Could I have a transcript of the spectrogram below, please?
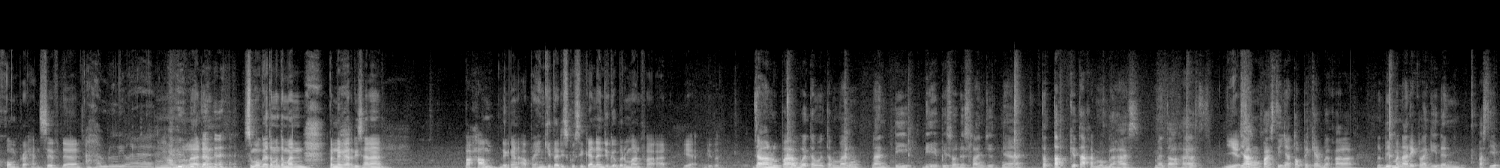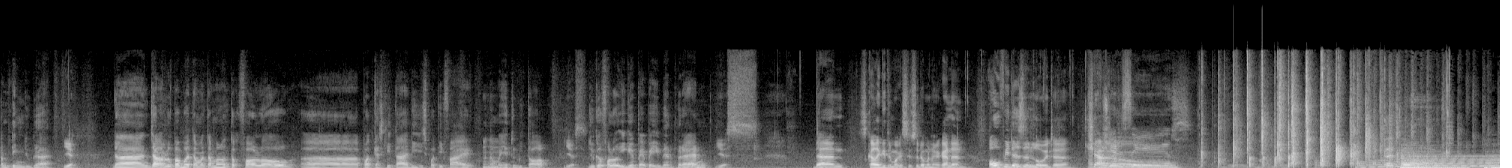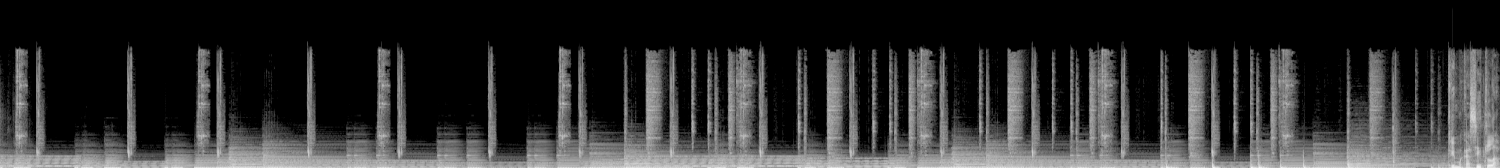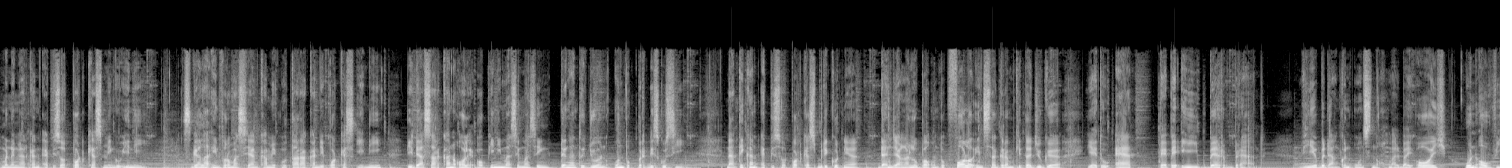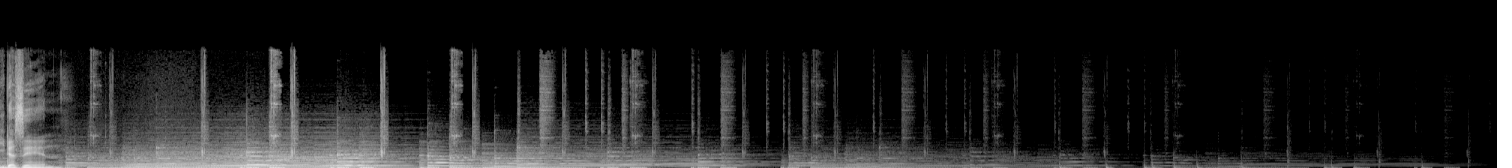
komprehensif dan Alhamdulillah. alhamdulillah dan semoga teman-teman pendengar di sana paham dengan apa yang kita diskusikan dan juga bermanfaat ya gitu. Jangan lupa buat teman-teman nanti di episode selanjutnya tetap kita akan membahas mental health Yes. yang pastinya topiknya bakal lebih menarik lagi dan pastinya penting juga. Ya. Dan jangan lupa buat teman-teman untuk follow eh, podcast kita di Spotify Mhm. namanya To Be Talk. Yes. Juga follow IG PPI Bear Brand. Yes. Dan sekali lagi terima kasih sudah mendengarkan dan Auf Wiedersehen Leute. Ciao. Auf Wiedersehen. Terima kasih telah mendengarkan episode podcast minggu ini. Segala informasi yang kami utarakan di podcast ini didasarkan oleh opini masing-masing dengan tujuan untuk berdiskusi. Nantikan episode podcast berikutnya dan jangan lupa untuk follow Instagram kita juga yaitu @ppi Berbrand. Wir bedanken uns nochmal bei euch und auf Wiedersehen.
